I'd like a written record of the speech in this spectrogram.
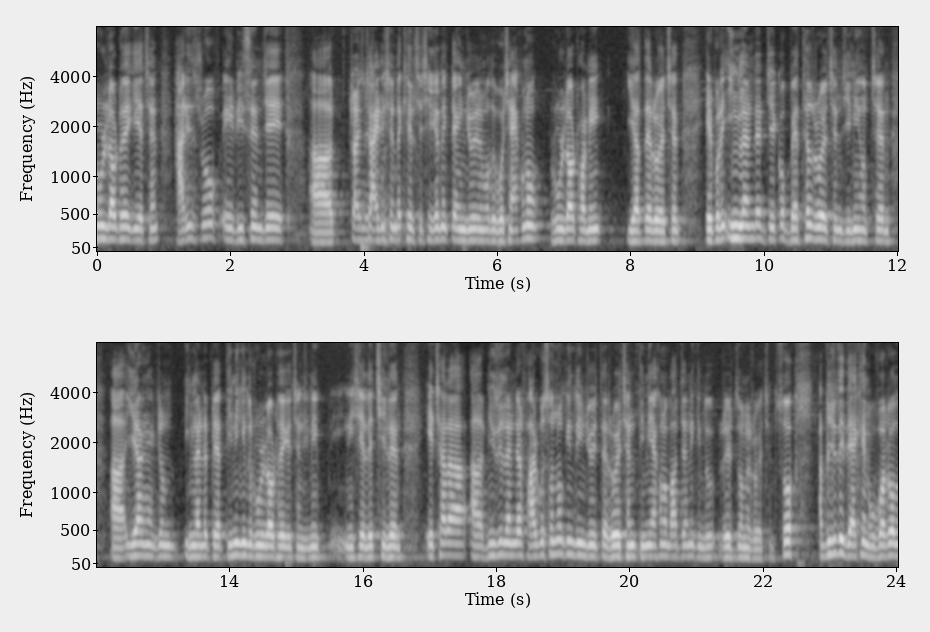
রুলড আউট হয়ে গিয়েছেন। হারিস রোফ এই রিসেন্ট যে ট্রাইনেশনটা খেলছে সেখানে একটা ইঞ্জুরির মধ্যে পড়েছে। এখনও রুলড আউট হয়নি। ইয়াতে রয়েছেন। এরপরে ইংল্যান্ডের জেকব ব্যাথেল রয়েছেন, যিনি হচ্ছেন ইয়াং একজন ইংল্যান্ডের প্লেয়ার তিনি কিন্তু রুলড আউট হয়ে গেছেন, যিনি ইনিশিয়ালে ছিলেন। এছাড়া নিউজিল্যান্ডের ফার্গুসনও কিন্তু ইঞ্জুরিতে রয়েছেন। তিনি এখনও বাদ যায়নি, কিন্তু রেড জোনে রয়েছেন। সো আপনি যদি দেখেন ওভারঅল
